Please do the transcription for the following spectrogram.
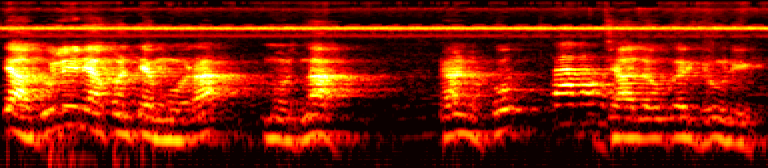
त्या आधुलीने आपण त्या मोरा मोजणार. का नको? ज्या लवकर घेऊन ये.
